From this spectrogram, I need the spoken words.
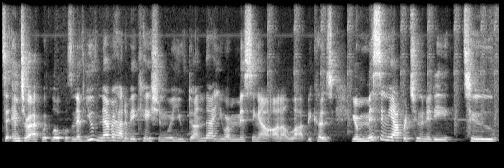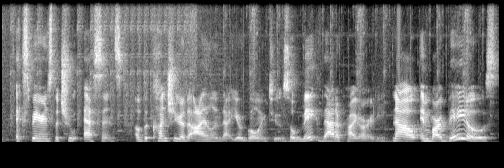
to interact with locals. And if you've never had a vacation where you've done that, you are missing out on a lot because you're missing the opportunity to experience the true essence of the country or the island that you're going to. So make that a priority. Now in Barbados,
